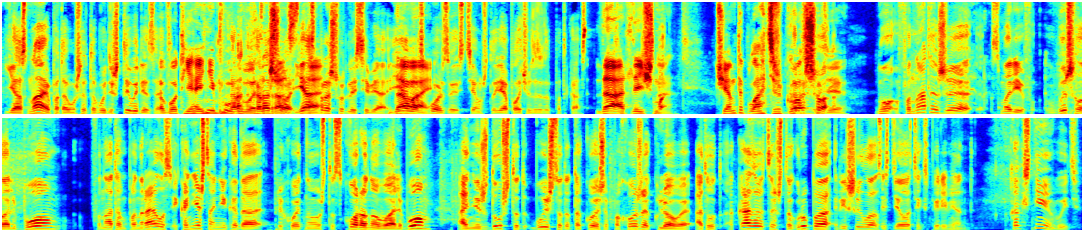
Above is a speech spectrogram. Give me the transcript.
Я знаю, потому что это будешь ты вырезать. Вот я и не буду Хор- в этот Хорошо, раз. я да. спрошу для себя. Я Давай. воспользуюсь тем, что я плачу за этот подкаст. Да, отлично. Чем ты платишь, Хорошо. господи? Ну, фанаты же, смотри, вышел альбом, фанатам понравилось, и, конечно, они, когда приходят новость, что скоро новый альбом, они ждут, что будет что-то такое же похожее, клевое. А тут оказывается, что группа решила сделать эксперимент. Как с ними быть?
